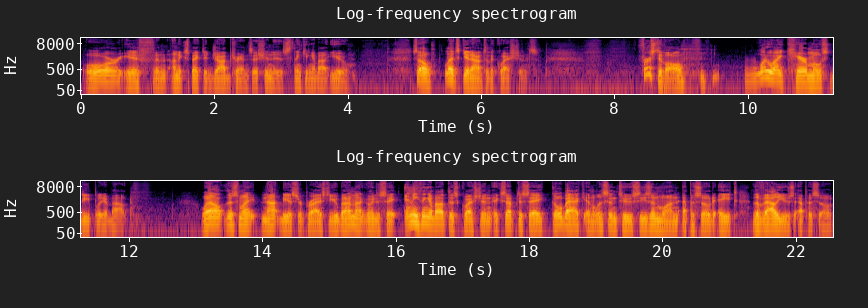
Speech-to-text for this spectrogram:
or if an unexpected job transition is thinking about you. So let's get on to the questions. First of all, what do I care most deeply about? Well, this might not be a surprise to you, but I'm not going to say anything about this question except to say go back and listen to Season 1, Episode 8, the Values episode,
